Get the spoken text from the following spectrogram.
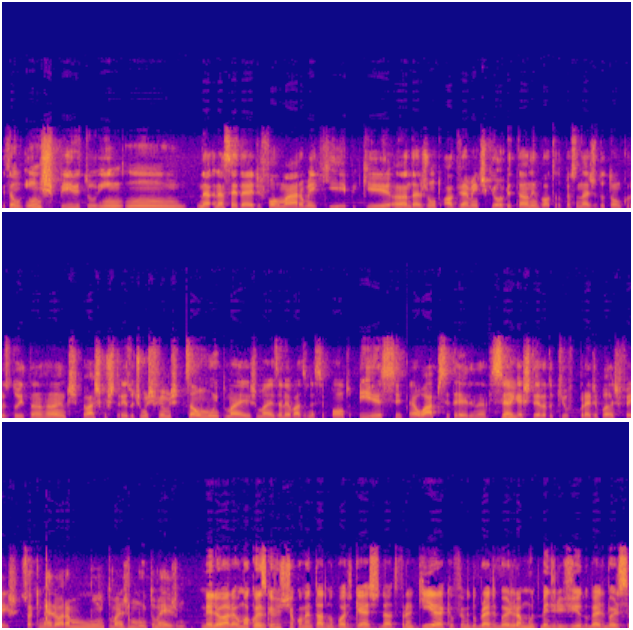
Então, Sim. em espírito, em, em, né, nessa ideia de formar uma equipe que anda junto, obviamente que orbitando em volta do personagem do Tom Cruise do Ethan Hunt, eu acho que os três últimos filmes são muito mais, mais elevados nesse ponto, e esse é o ápice dele, né? Que segue a esteira do que o Brad Bird fez, só que melhora muito, mas muito mesmo. Melhora. Uma coisa que a gente tinha comentado no podcast da franquia é que o filme do Brad Bird era muito bem dirigido, o Brad Bird se,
